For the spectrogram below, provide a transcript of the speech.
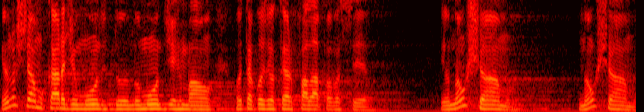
Eu não chamo o cara de mundo, do, do mundo de irmão. Outra coisa que eu quero falar para você. Eu não chamo, não chamo.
